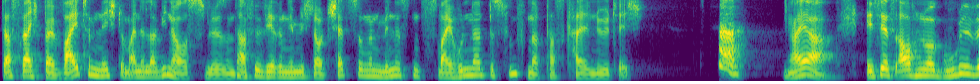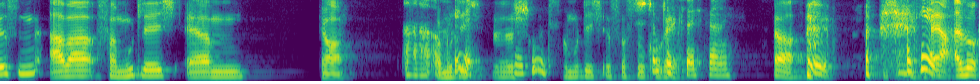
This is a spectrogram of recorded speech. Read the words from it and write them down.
Das reicht bei weitem nicht, um eine Lawine auszulösen. Dafür wäre nämlich laut Schätzungen mindestens 200 bis 500 Pascal nötig. Ah. Naja, ist jetzt auch nur Google-Wissen, aber vermutlich, ähm, ja, Ah, okay. Vermutlich, äh, ja, gut. vermutlich ist das so Stimmt korrekt. das vielleicht gar nicht. Ja. Hm. Okay. naja, also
